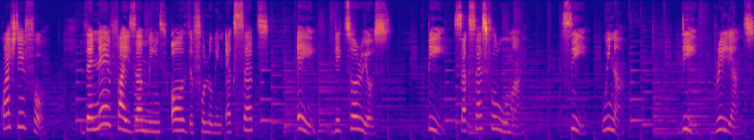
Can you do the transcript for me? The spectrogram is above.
Question 4. The name Faiza means all the following except A. Victorious B. Successful woman C. Winner D. Brilliant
